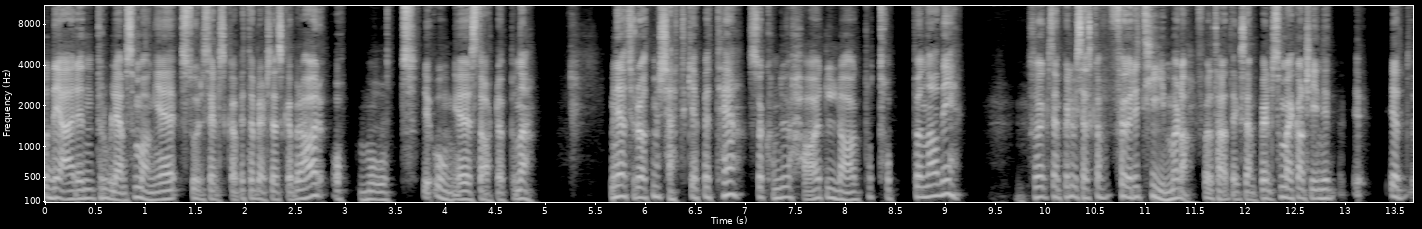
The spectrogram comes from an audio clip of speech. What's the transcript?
Og det er en problem som mange store selskap, etablerte selskaper har opp mot de unge startupene. Men jeg tror at med ChatGPT så kan du ha et lag på toppen av de. For eksempel, hvis jeg skal føre timer, da, for å ta et eksempel, så må jeg kanskje inn i et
